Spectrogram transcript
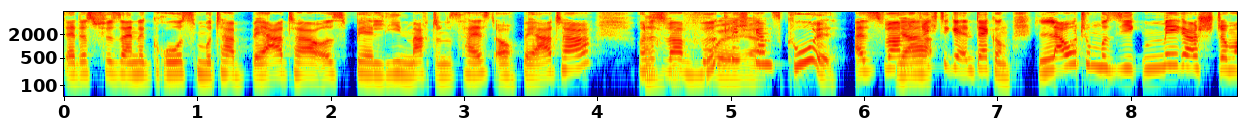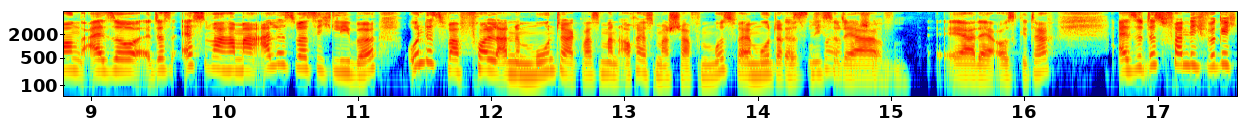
der das für seine Großmutter Bertha aus Berlin macht. Und es heißt auch Bertha. Und Ach, es war cool, wirklich ja. ganz cool. Also es war Ja. eine richtige Entdeckung. Laute Musik, mega Stimmung. Also das Essen war Hammer, alles, was ich liebe. Und es war voll an einem Montag, was man auch erstmal schaffen muss, weil Montag Das ist nicht so der, schaffen. ja, der Ausgetag. Also das fand ich wirklich,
